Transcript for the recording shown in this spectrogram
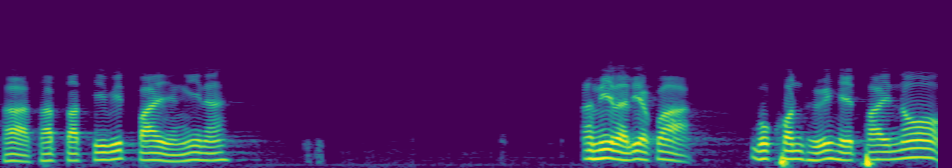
ฆ่าสัตว์ตัดชีวิตไปอย่างนี้นะ อันนี้แหละเรียกว่า บุคคลถือเหตุภายนอก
